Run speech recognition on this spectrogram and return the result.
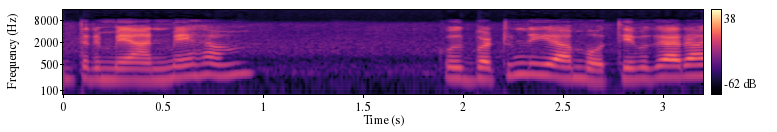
दरमियान में हम कोई बटन या मोती वगैरह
